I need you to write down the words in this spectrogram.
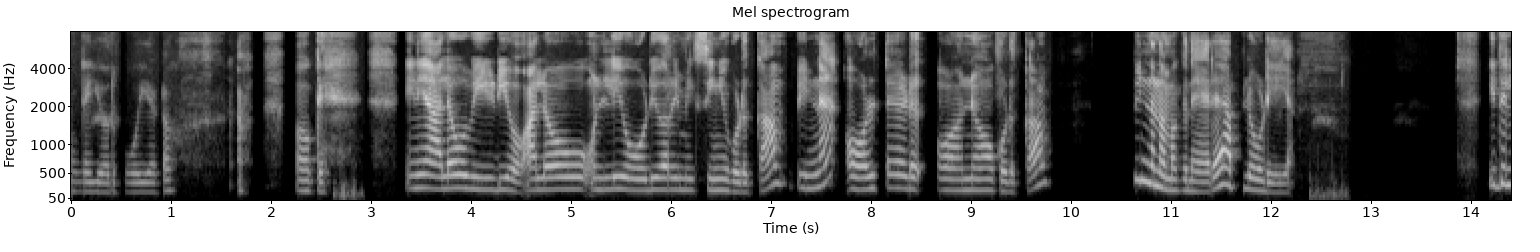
ഓക്കെ അയ്യോ അത് പോയി കേട്ടോ. ഓക്കെ ഇനി allow video allow only audio remixing കൊടുക്കാം. പിന്നെ ഓൾട്ടേഡ് നോ കൊടുക്കാം. പിന്നെ നമുക്ക് നേരെ അപ്ലോഡ് ചെയ്യാം. ഇതിൽ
